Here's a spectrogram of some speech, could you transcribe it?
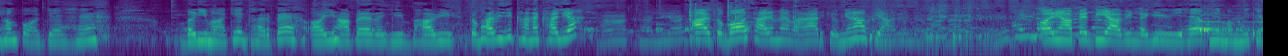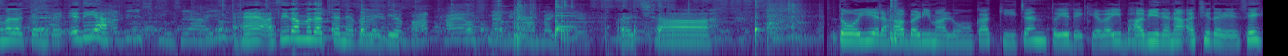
हम पहुँच गए हैं बड़ी माँ के घर पे और यहाँ पे रही भाभी। तो भाभी जी खाना खा लिया? हाँ खा लिया। आज तो बहुत सारे मेहमान आ रखे होंगे ना आपके यहाँ? और यहाँ पे दिया भी लगी हुई है अपनी मम्मी की मदद करने पे। ए दिया? स्कूल से आई। है सीधा मदद करने पर लगी। खाया उसने यहाँ लगी है। अच्छा। तो ये रहा बड़ी माँ लोगों का किचन। तो ये देखिए भाई भाभी ने ना अच्छी तरह से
